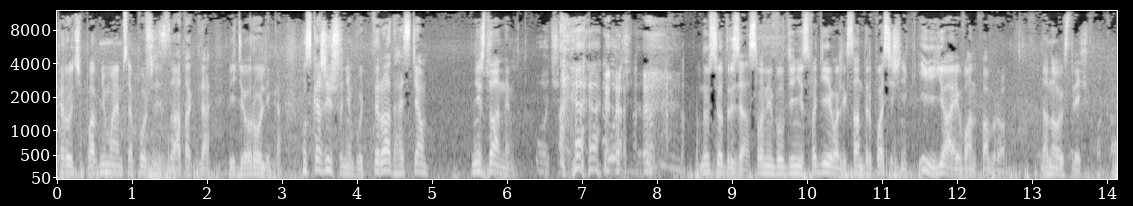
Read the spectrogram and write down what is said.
Короче, пообнимаемся позже из-за так для видеоролика. Ну, скажи что-нибудь. Ты рад гостям? Нежданным. Очень, очень рад. Ну все, друзья, с вами был Денис Фадеев, Александр Пасечник и я, Иван Фабро. До новых встреч. Пока.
